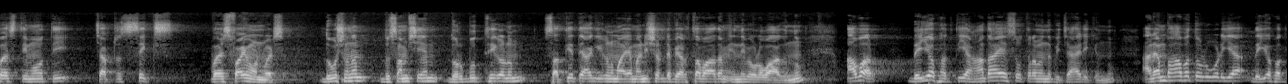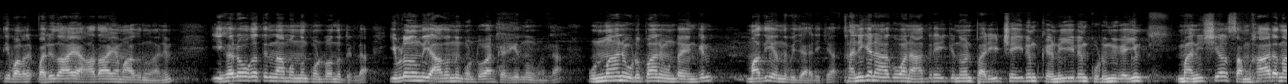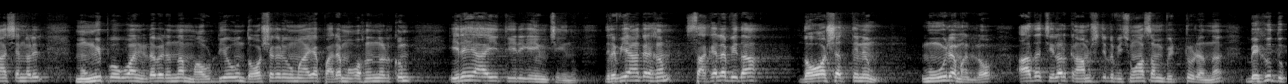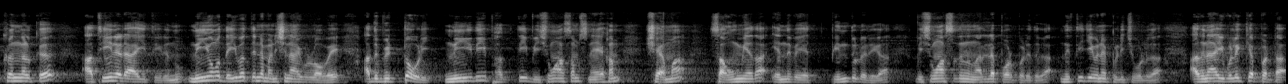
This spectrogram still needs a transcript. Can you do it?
First Timothy chapter six verse five onwards ദൂഷണം ദുസംശയം ദുർബുദ്ധികളും സത്യത്യാഗികളുമായ മനുഷ്യരുടെ വ്യർത്ഥവാദം എന്നിവ ഉളവാകുന്നു. അവർ ദൈവഭക്തി ആദായ സൂത്രമെന്ന് വിചാരിക്കുന്നു. അലംഭാവത്തോടുകൂടിയ ദൈവഭക്തി വളരെ വലുതായ ആദായമാകുന്നതിനും ഇഹലോകത്തിൽ നാം ഒന്നും കൊണ്ടുവന്നിട്ടില്ല. ഇവിടെ നിന്ന് യാതൊന്നും കൊണ്ടുപോകാൻ കഴിയുന്നതുമല്ല. ഉണ്മാനും ഉടുപ്പാനും ഉണ്ട് എങ്കിൽ മതി എന്ന് വിചാരിക്കുക. ധനികനാകുവാൻ ആഗ്രഹിക്കുന്നവൻ പരീക്ഷയിലും കെണിയിലും കുടുങ്ങുകയും മനുഷ്യർ സംഹാരനാശങ്ങളിൽ മുങ്ങിപ്പോകുവാൻ ഇടവരുന്ന മൗഢ്യവും ദോഷകരവുമായ പല മോഹങ്ങൾക്കും ഇരയായി തീരുകയും ചെയ്യുന്നു. ദ്രവ്യാഗ്രഹം സകലവിധ ദോഷത്തിനും മൂലമല്ലോ അത് ചിലർ കാംക്ഷിച്ചിട്ട് വിശ്വാസം വിട്ടുഴന്ന് ബഹുദുഃഖങ്ങൾക്ക് അധീനരായിത്തീരുന്നു. നീയോ ദൈവത്തിന്റെ മനുഷ്യനായുള്ളവേ അത് വിട്ടോടി. നീതി ഭക്തി വിശ്വാസം സ്നേഹം ക്ഷമ സൗമ്യത എന്നിവയെ പിന്തുടരുക വിശ്വാസത്തിന് നല്ല പുറപ്പെടുത്തുക നിത്യജീവനെ പിടിച്ചുകൊള്ളുക. അതിനായി വിളിക്കപ്പെട്ട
